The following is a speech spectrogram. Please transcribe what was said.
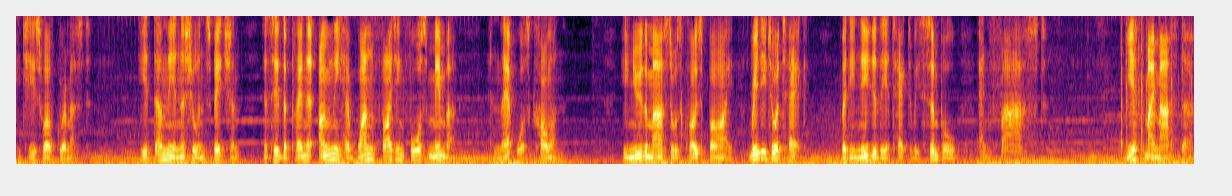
Kichiswav grimaced. He had done the initial inspection and said the planet only had one fighting force member, and that was Colin. He knew the Master was close by, ready to attack, but he needed the attack to be simple and fast. Yes, my Master,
